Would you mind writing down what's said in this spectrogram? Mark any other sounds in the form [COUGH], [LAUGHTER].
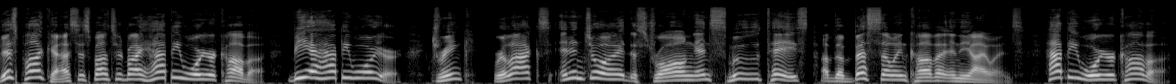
This podcast is sponsored by Happy Warrior Kava. Be a happy warrior. Drink, relax, and enjoy the strong and smooth taste of the best selling kava in the islands. Happy Warrior Kava.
